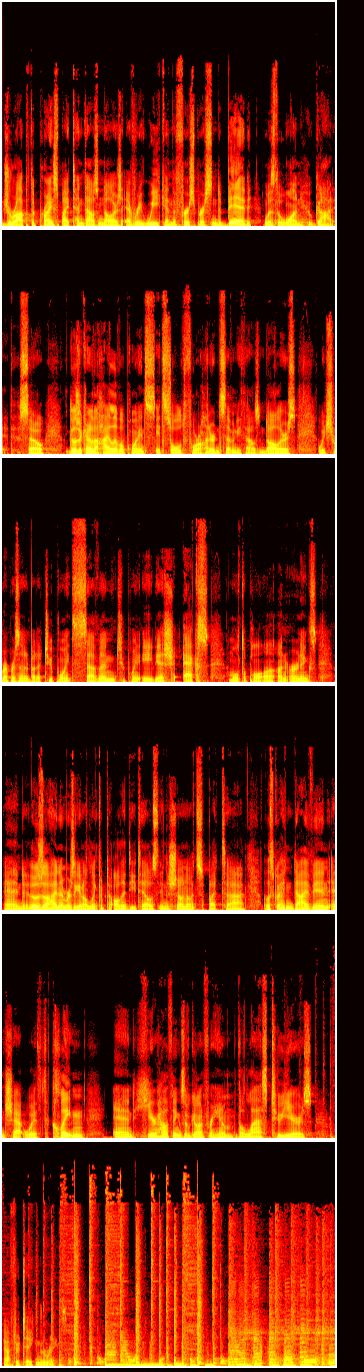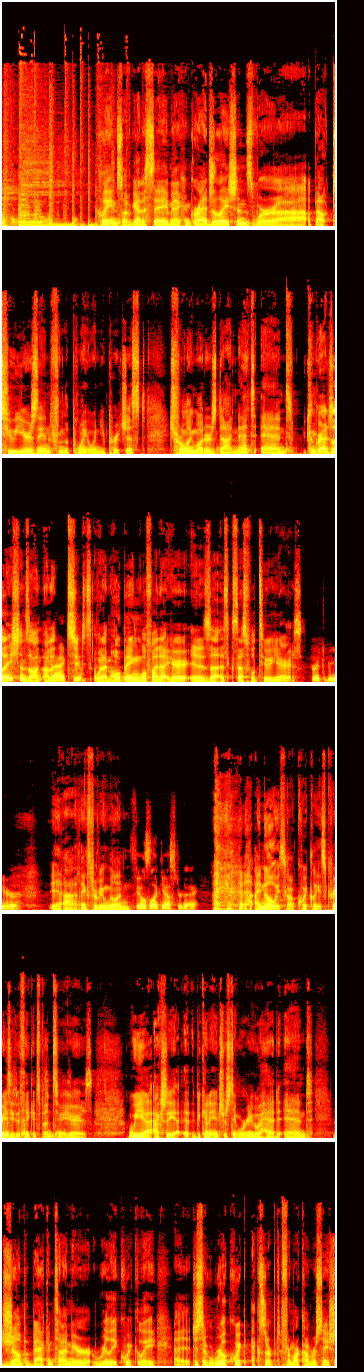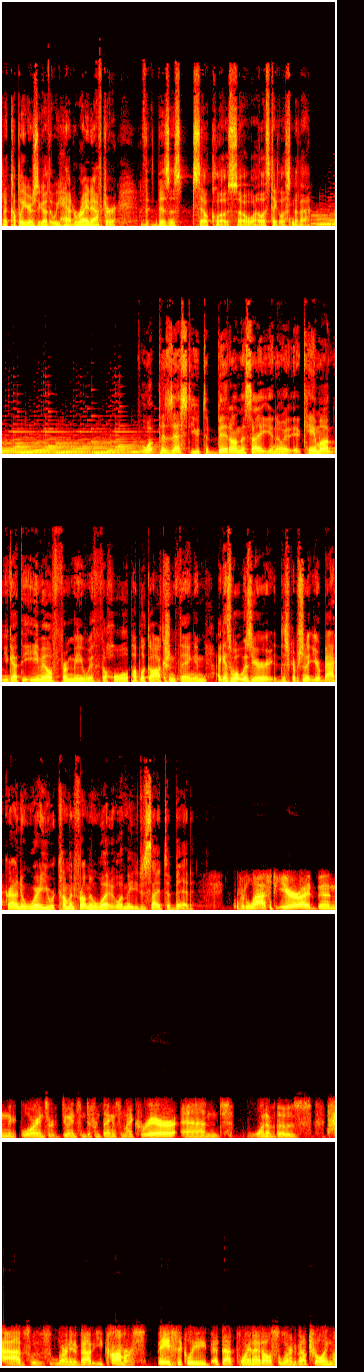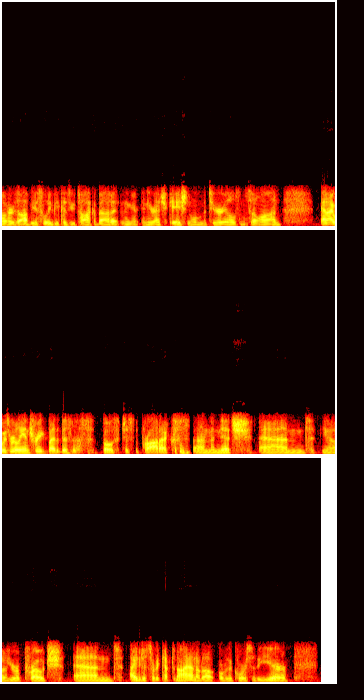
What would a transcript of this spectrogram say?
dropped the price by $10,000 every week, and the first person to bid was the one who got it. So, those are kind of the high level points. It sold for $170,000, which represented about a 2.7, 2.8 ish X multiple on, on, earnings. And those are the high numbers. Again, I'll link up to all the details in the show notes. But uh, let's go ahead and dive in and chat with Clayton and hear how things have gone for him the last two years after taking the reins. Clayton, so I've got to say, man, congratulations. We're uh, about two years in from the point when you purchased trollingmotors.net. And congratulations on, on a, two, what I'm hoping we'll find out here is a successful two years. Great to be here. Yeah, thanks for being willing. Feels like yesterday. I know it's gone quickly. It's crazy to think it's been two years. We uh, actually, uh, it'd be kind of interesting. We're going to go ahead and jump back in time here really quickly. Uh, just a real quick excerpt from our conversation a couple years ago that we had right after the business sale closed. So uh, let's take a listen to that what possessed you to bid on the site? You know, it, it, came up, you got the email from me with the whole public auction thing. And I guess what was your description of your background and where you were coming from and what, what made you decide to bid? Over the last year, I had been exploring sort of doing some different things in my career, and one of those paths was learning about e-commerce. Basically, at that point, I'd also learned about trolling motors, obviously, because you talk about it in your in your educational materials and so on. And I was really intrigued by the business, both just the products and the niche, and you know your approach. And I just sort of kept an eye on it over the course of the year.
